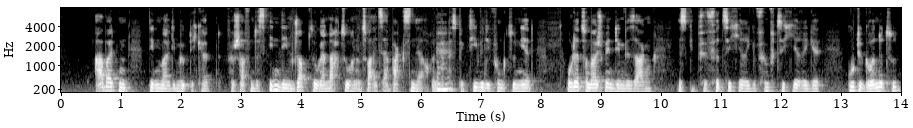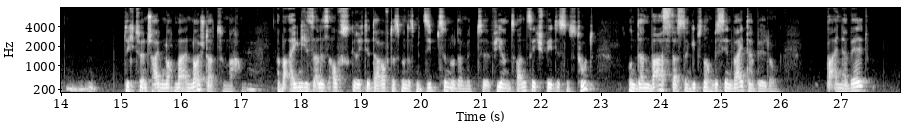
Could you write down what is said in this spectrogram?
arbeiten, denen mal die Möglichkeit verschaffen, das in dem Job sogar nachzuholen, und zwar als Erwachsene, auch in mhm. einer Perspektive, die funktioniert. Oder zum Beispiel, indem wir sagen, Es gibt für 40-Jährige, 50-Jährige gute Gründe, zu, sich zu entscheiden, nochmal einen Neustart zu machen. Mhm. Aber eigentlich ist alles ausgerichtet darauf, dass man das mit 17 oder mit 24 äh, spätestens tut. Und dann war es das. Dann gibt es noch ein bisschen Weiterbildung. Bei einer Welt,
